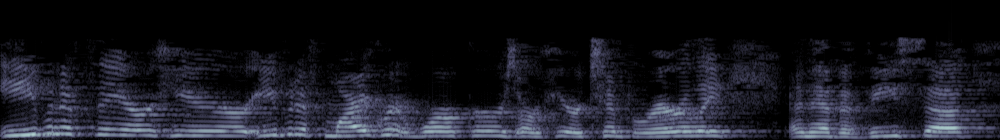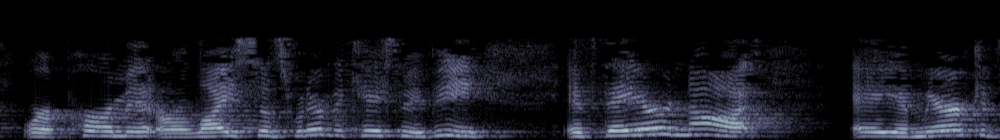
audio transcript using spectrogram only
Even if they are here, even if migrant workers are here temporarily and have a visa or a permit or a license, whatever the case may be, if they are not a American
